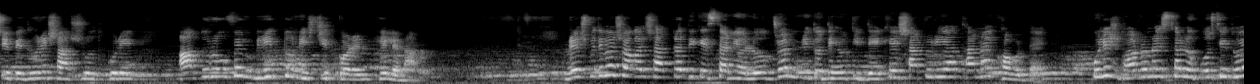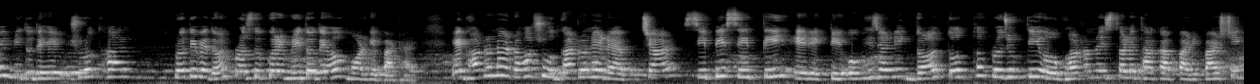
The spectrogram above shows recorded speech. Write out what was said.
চেপে ধরে শ্বাসরোধ করে আব্দুর রৌফের মৃত্যু নিশ্চিত করেন হেলেনা। বৃহস্পতিবার সকাল সাতটার দিকে স্থানীয় লোকজন মৃতদেহটি দেখে সাটুরিয়া থানায় খবর দেয়। পুলিশ ঘটনাস্থলে উপস্থিত হয়ে মৃতদেহের সুরতহাল প্রতিবেদন প্রস্তুত করে মৃতদেহ মর্গে পাঠায়। এ ঘটনার রহস্য উদ্ঘাটনে র্যাব চার সিপিসি তিন এর একটি অভিযানিক দল তথ্য প্রযুক্তি ও ঘটনাস্থলে থাকা পারিপার্শ্বিক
